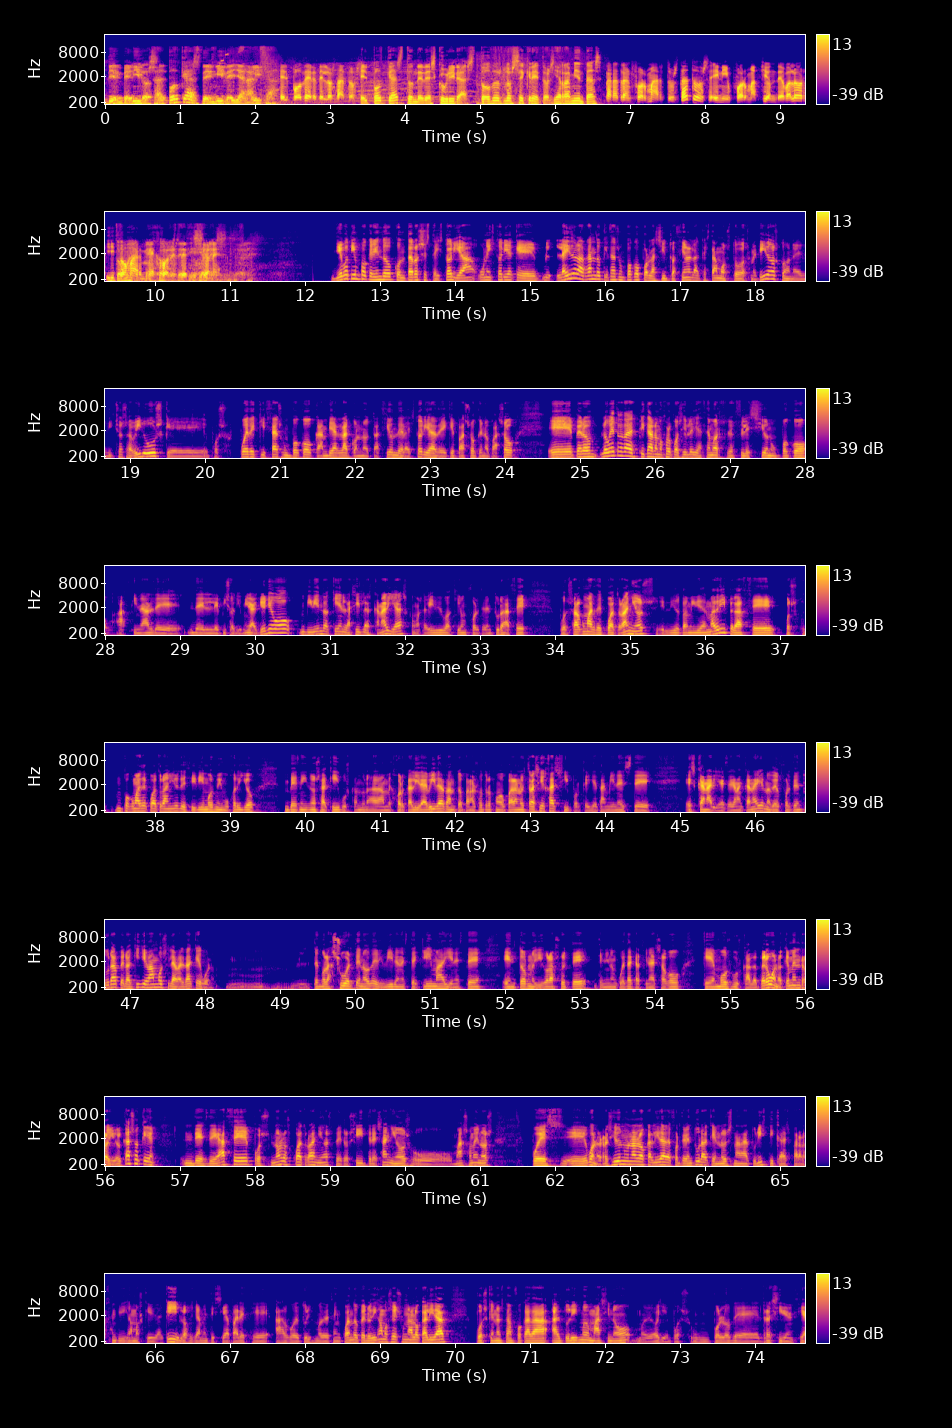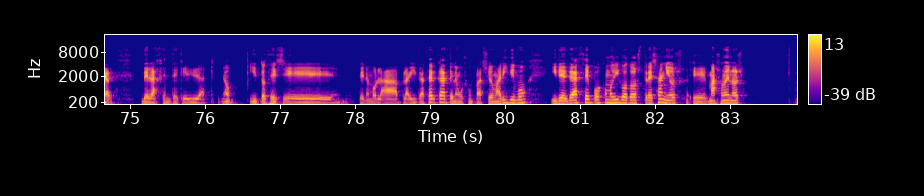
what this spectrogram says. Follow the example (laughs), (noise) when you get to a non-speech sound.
Bienvenidos al podcast de Mide y Analiza. El poder de los datos. El podcast donde descubrirás todos los secretos y herramientas Para transformar tus datos en información de valor y tomar mejores decisiones. Llevo tiempo queriendo contaros esta historia, una historia que la he ido alargando quizás un poco por la situación en la que estamos todos metidos con el dichoso virus, que pues puede quizás un poco cambiar la connotación de la historia, de qué pasó, qué no pasó, eh, pero lo voy a tratar de explicar lo mejor posible y hacemos reflexión un poco a final de- del episodio. Mirad, yo llevo viviendo aquí en las Islas Canarias, como sabéis vivo aquí en Fuerteventura hace pues algo más de cuatro años, he vivido toda mi vida en Madrid, pero hace pues un poco más de cuatro años decidimos mi mujer y yo venirnos aquí buscando una mejor calidad de vida, tanto para nosotros como para nuestras hijas, y porque ella también es de es canaria, es de Gran Canaria, no de Fuerteventura, pero aquí llevamos y la verdad que bueno, mm, tengo la suerte ¿no? de vivir en este clima y en este entorno, y digo la suerte teniendo en cuenta que al final es algo que hemos buscado. Pero bueno, que me enrollo. El caso que desde hace, pues no los cuatro años, pero sí tres años o más o menos, pues eh, bueno, resido en una localidad de Fuerteventura que no es nada turística, es para la gente, digamos, que vive aquí. Lógicamente sí aparece algo de turismo de vez en cuando, pero digamos es una localidad pues que no está enfocada al turismo, más sino, eh, oye, pues un pueblo de residencial de la gente que vive aquí, ¿no? Y entonces eh, tenemos la playita cerca, tenemos un paseo marítimo y desde hace, pues como digo, dos, tres años, eh, más o menos,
